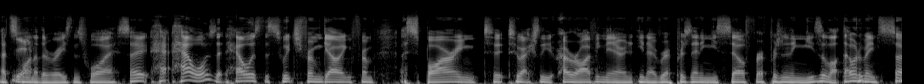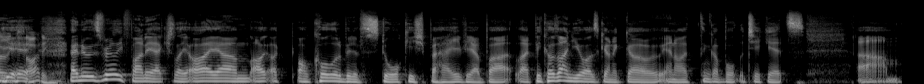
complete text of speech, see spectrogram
that's Yeah. one of the reasons why. So h- how was it? How was the switch from going from aspiring to, to actually arriving there and, you know, representing yourself, representing Userlot? That would have been so exciting. And it was really funny actually. I um I, I I'll call it a bit of stalkish behavior, but like because I knew I was going to go, and I think I bought the tickets. Um,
